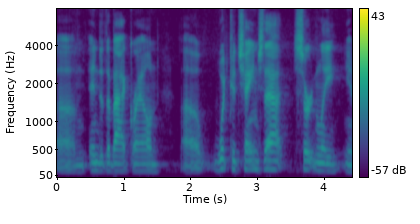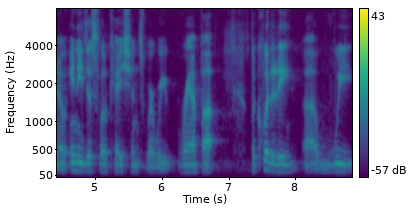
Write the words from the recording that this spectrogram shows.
um, into the background. Uh, what could change that? Certainly, you know, any dislocations where we ramp up liquidity. Uh, we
